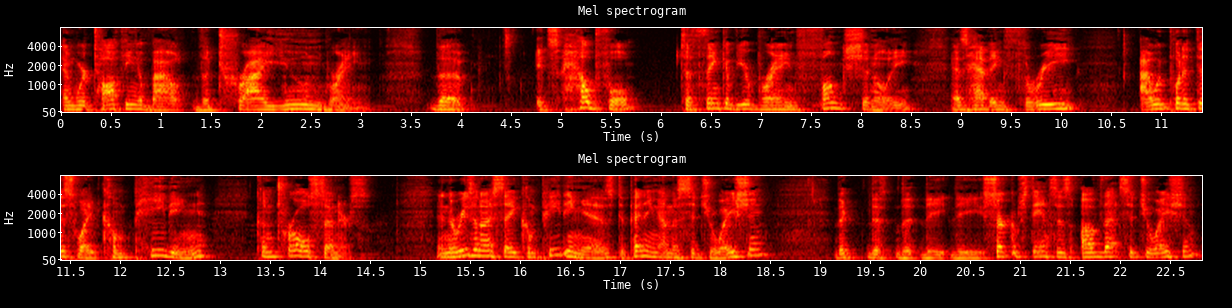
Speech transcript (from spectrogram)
and we're talking about the triune brain. The it's helpful to think of your brain functionally as having three I would put it this way competing control centers. And the reason I say competing is depending on the situation, the, the, the, the, the circumstances of that situation,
